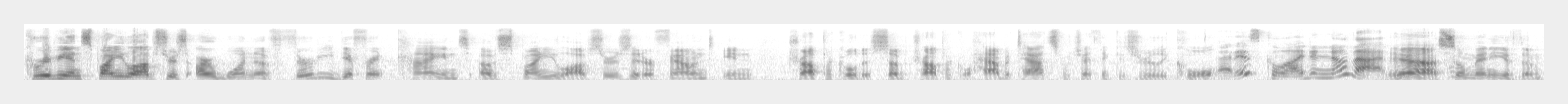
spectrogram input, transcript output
Caribbean spiny lobsters are one of 30 different kinds of spiny lobsters that are found in tropical to subtropical habitats, which I think is really cool. That is cool. I didn't know that. Yeah, so many of them.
